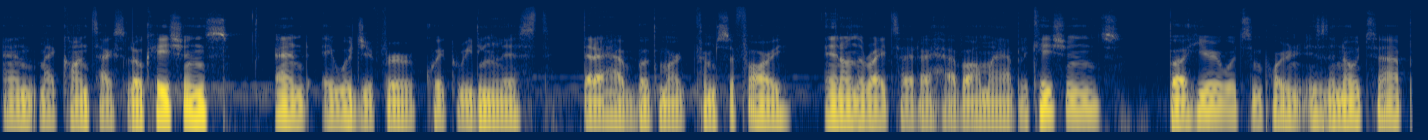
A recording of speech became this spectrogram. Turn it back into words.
and my contacts locations and a widget for quick reading list that I have bookmarked from Safari. And on the right side, I have all my applications. But here, what's important is the Notes app.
